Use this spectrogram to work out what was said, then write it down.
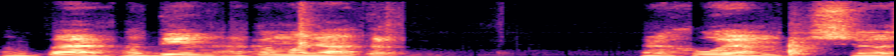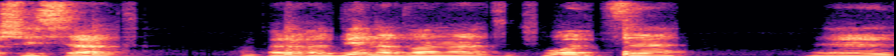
ампер годин акумулятор. Рахуємо, що 60 ампер годин на 12 вольт це е,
